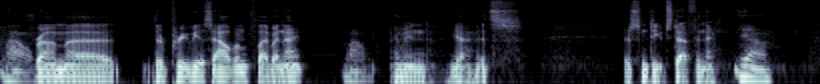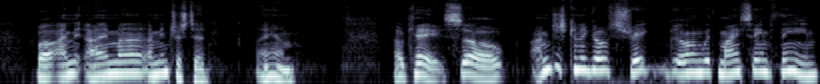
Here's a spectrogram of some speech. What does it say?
wow, from uh, their previous album, Fly by Night. Wow, I mean, yeah, it's there's some deep stuff in there. yeah. Well, I'm I'm uh, I'm interested. I am. Okay, so I'm just gonna go straight going with my same theme.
